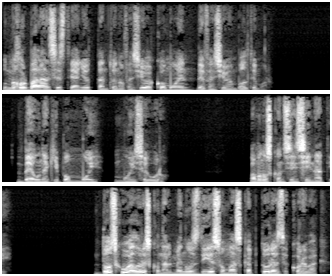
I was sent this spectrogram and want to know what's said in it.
un mejor balance este año, tanto en ofensiva como en defensiva en Baltimore. Veo un equipo muy, muy seguro. Vámonos con Cincinnati. Dos jugadores con al menos 10 o más capturas de coreback.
